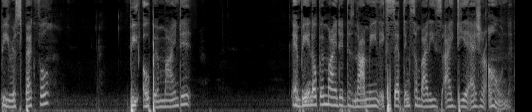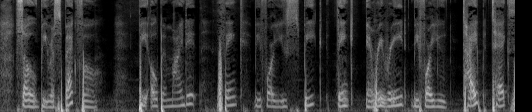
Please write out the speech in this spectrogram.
be respectful, be open minded. And being open minded does not mean accepting somebody's idea as your own. So be respectful, be open minded, think before you speak, think and reread before you type, text,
